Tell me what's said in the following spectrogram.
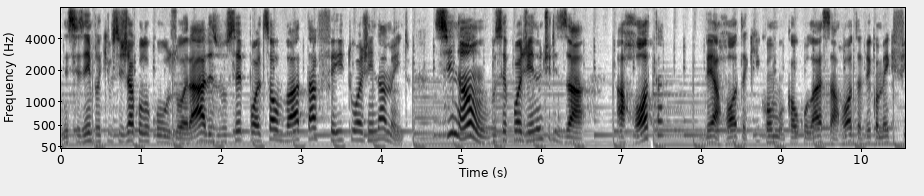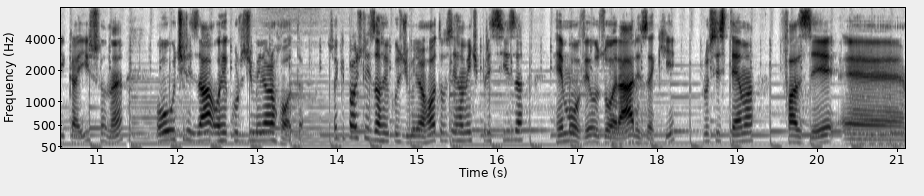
nesse exemplo aqui você já colocou os horários, você pode salvar, tá feito o agendamento. Se não, você pode ainda utilizar a rota, ver a rota aqui, como calcular essa rota, ver como é que fica isso, né? Ou utilizar o recurso de melhor rota. Só que para utilizar o recurso de melhor rota, você realmente precisa remover os horários aqui para o sistema fazer é,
